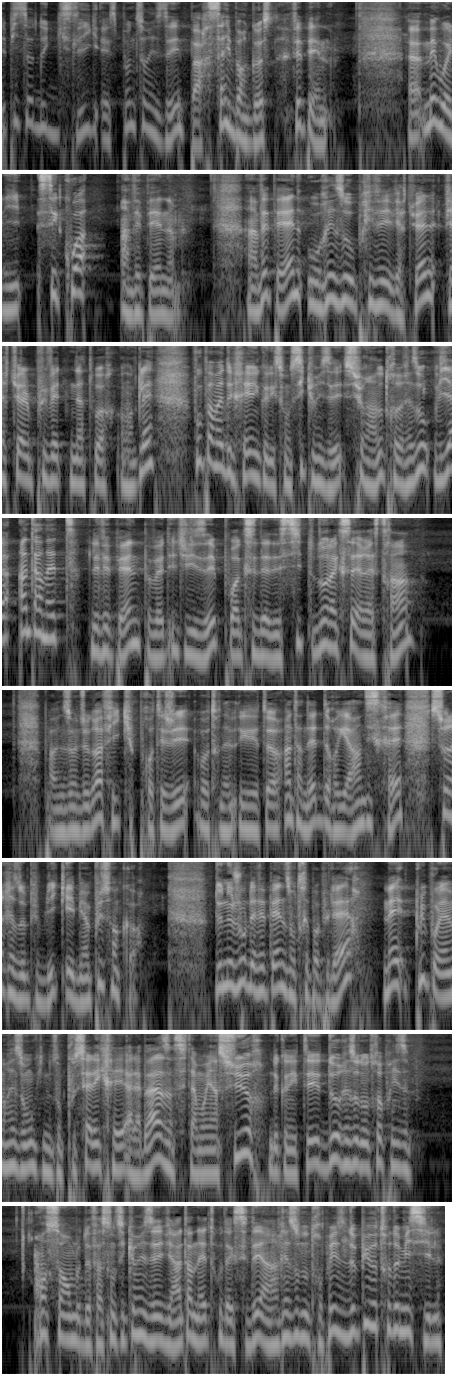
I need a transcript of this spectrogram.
Épisode de Geeks League est sponsorisé par CyberGhost VPN. Euh, mais Wally, c'est quoi un VPN un VPN ou réseau privé virtuel, Virtual Private Network en anglais, vous permet de créer une connexion sécurisée sur un autre réseau via Internet. Les VPN peuvent être utilisés pour accéder à des sites dont l'accès est restreint par une zone géographique, protéger votre navigateur Internet de regards indiscrets sur les réseaux publics et bien plus encore. De nos jours, les VPN sont très populaires, mais plus pour les mêmes raisons qui nous ont poussé à les créer. À la base, c'est un moyen sûr de connecter deux réseaux d'entreprise ensemble de façon sécurisée via Internet ou d'accéder à un réseau d'entreprise depuis votre domicile.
